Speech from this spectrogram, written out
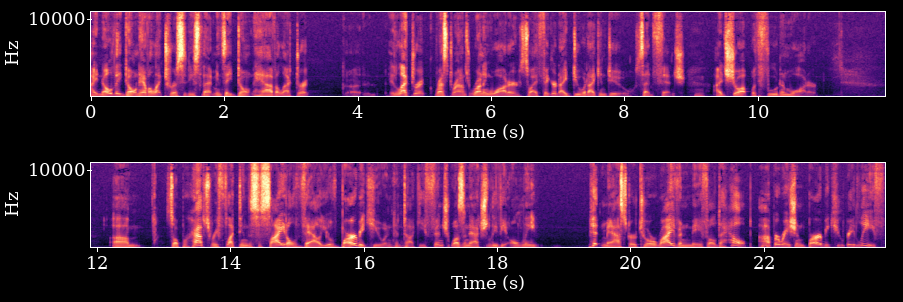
I know they don't have electricity, so that means they don't have electric, uh, electric restaurants running water. So I figured I'd do what I can do," said Finch. "I'd show up with food and water." Um, so perhaps reflecting the societal value of barbecue in Kentucky, Finch wasn't actually the only pitmaster to arrive in Mayfield to help. Operation Barbecue Relief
